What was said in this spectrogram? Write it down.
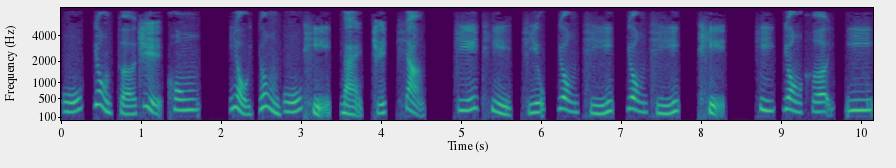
无用则至空，有用无体乃直相。即体即用即用即体，体用合一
